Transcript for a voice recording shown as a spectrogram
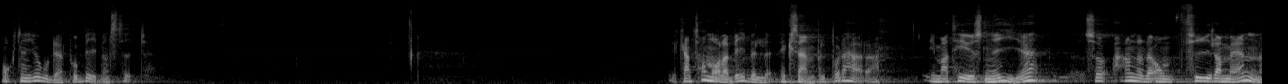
och den gjorde på Bibelns tid. Vi kan ta några bibelexempel på det här. I Matteus 9 så handlar det om fyra män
